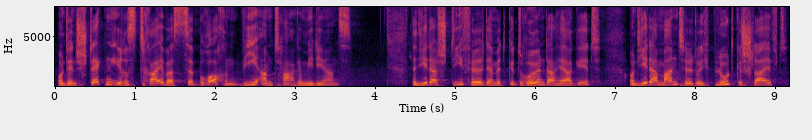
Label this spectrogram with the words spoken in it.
und den Stecken ihres Treibers zerbrochen wie am Tage Midians. Denn jeder Stiefel, der mit Gedröhn dahergeht und jeder Mantel durch Blut geschleift,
